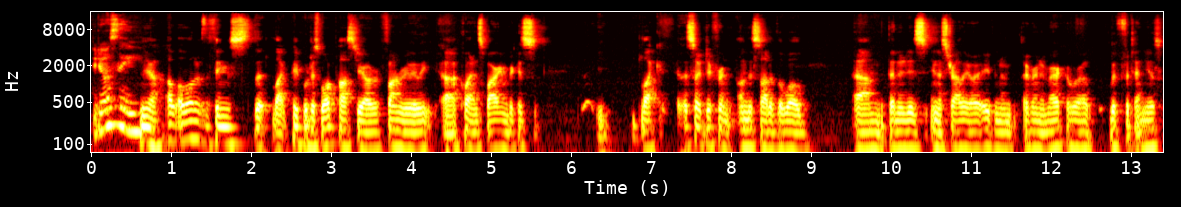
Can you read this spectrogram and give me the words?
березы. Yeah, a, a lot of the things that like people just walk past you are fun, really uh, quite inspiring because like it's so different on this side of the world um, than it is in Australia or even in, over in America where I lived for ten years.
